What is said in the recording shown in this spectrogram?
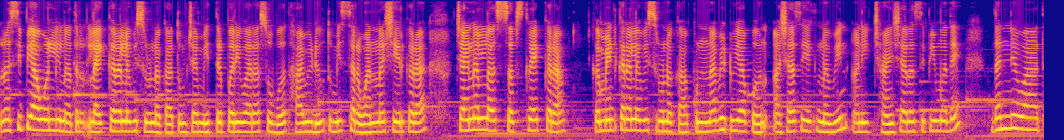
रेसिपी आवडली ना तर लाईक करायला विसरू नका. तुमच्या मित्रपरिवारासोबत हा व्हिडिओ तुम्ही सर्वांना शेअर करा. चॅनलला सबस्क्राईब करा. कमेंट करायला विसरू नका. पुन्हा भेटूया आपण अशाच एक नवीन आणि छानशा रेसिपीमध्ये धन्यवाद!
